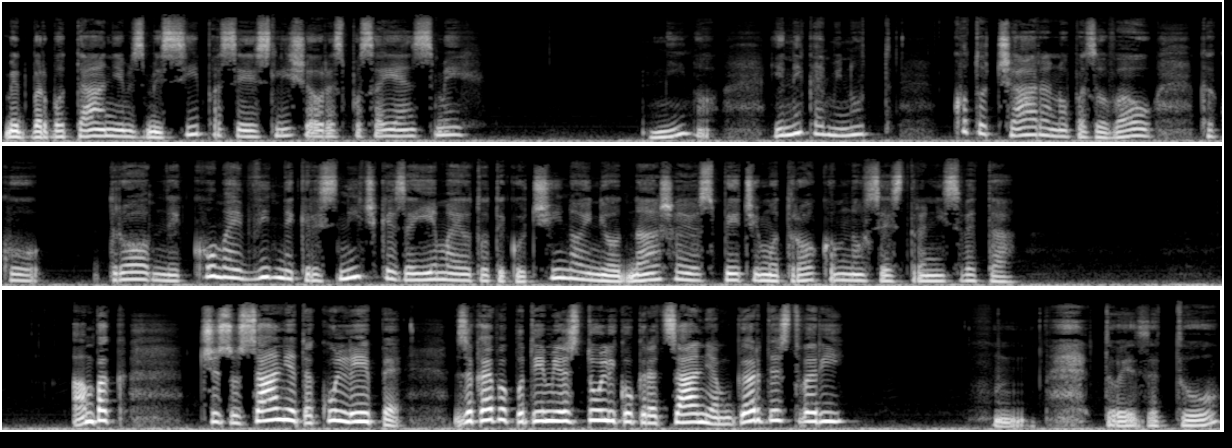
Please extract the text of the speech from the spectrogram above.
Med brbotanjem zmesi pa se je slišal razposajen smeh. Nino je nekaj minut kot očaran opazoval, kako drobne, komaj vidne kresničke zajemajo to tekočino in jo odnašajo s pečim otrokom na vse strani sveta. Ampak, če so sanje tako lepe, zakaj pa potem jaz toliko krat sanjam grde stvari? Hm, to je zato,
